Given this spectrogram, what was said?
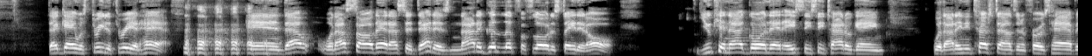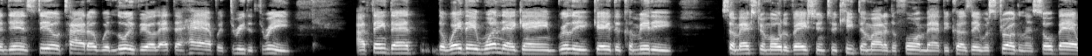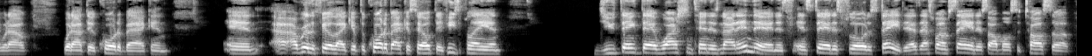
that game was three to three at half, and that when I saw that, I said that is not a good look for Florida State at all. You cannot go in that ACC title game without any touchdowns in the first half and then still tied up with Louisville at the half with three to three. I think that the way they won that game really gave the committee some extra motivation to keep them out of the format because they were struggling so bad without without their quarterback and and I, I really feel like if the quarterback is healthy, if he's playing, do you think that Washington is not in there and it's, instead it's Florida State? That's, that's what I'm saying. It's almost a toss up.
